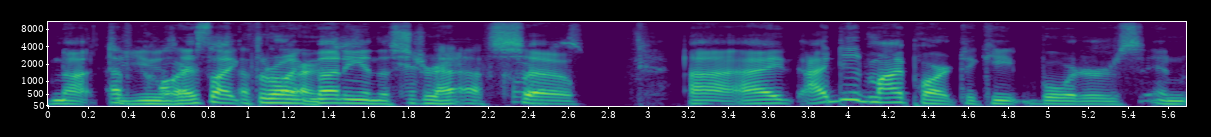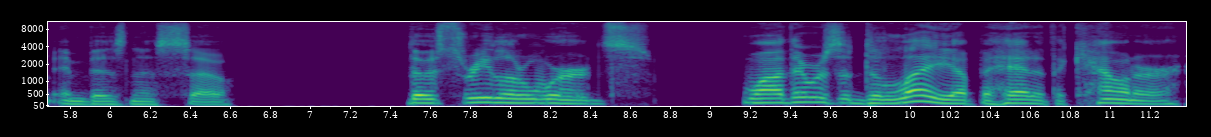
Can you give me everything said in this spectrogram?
not to Of use course, It's like throwing course. money in the street. of so uh, I I did my part to keep borders in, in business. So those three little words. While there was a delay up ahead at the counter,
